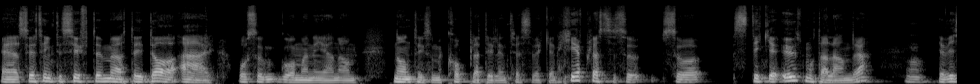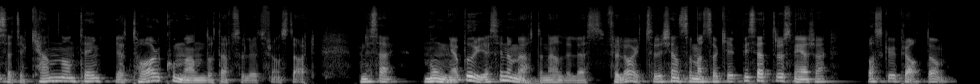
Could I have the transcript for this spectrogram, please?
Eh, Så jag tänkte syfte möte idag är och så går man igenom någonting som är kopplat till intresseveckan. Helt plötsligt så, så sticker jag ut mot alla andra. Mm. Jag visar att jag kan någonting. Jag tar kommandot absolut från start. Men det är så här, många börjar sina möten alldeles för lojt. Så det känns som att så, okej, vi sätter oss ner så här, vad ska vi prata om?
